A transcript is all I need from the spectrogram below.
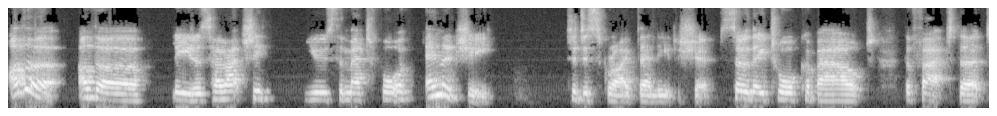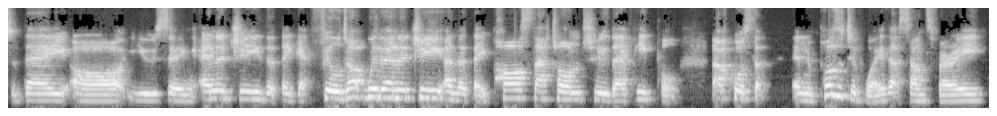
Other other leaders have actually used the metaphor of energy to describe their leadership. So they talk about the fact that they are using energy, that they get filled up with energy, and that they pass that on to their people. Now, of course, that in a positive way, that sounds very,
